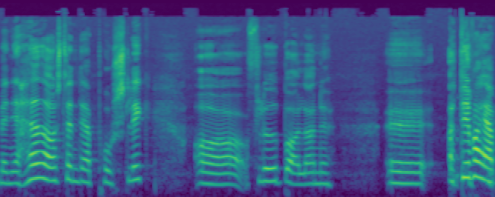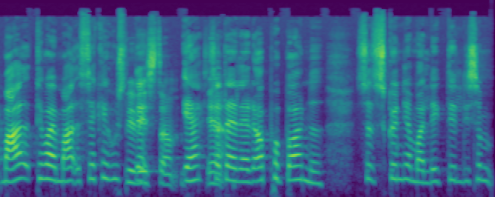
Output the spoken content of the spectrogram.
Men jeg havde også den der på slik og flødebollerne. Øh, og det var jeg meget, det var jeg meget, så jeg kan huske, Bevidst da, om. Ja, så Ja. da jeg lagde det op på båndet, så skyndte jeg mig at lægge det ligesom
